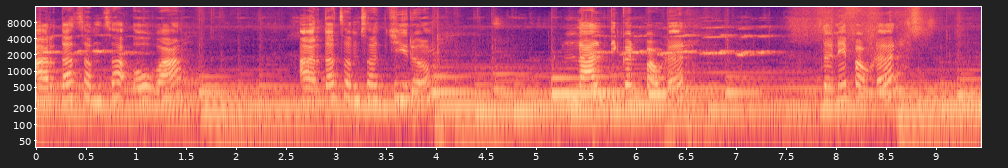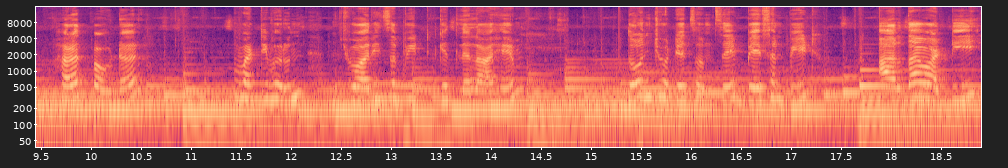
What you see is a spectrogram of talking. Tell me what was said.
अर्धा चमचा ओवा अर्धा चमचा जिरं लाल तिखट पावडर धने पावडर हळद पावडर वाटी भरून ज्वारीचं पीठ घेतलेलं आहे. दोन छोटे चमचे बेसन पीठ अर्धा वाटी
